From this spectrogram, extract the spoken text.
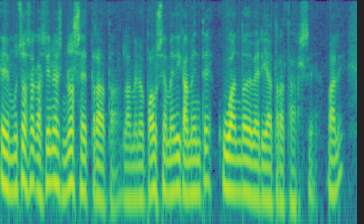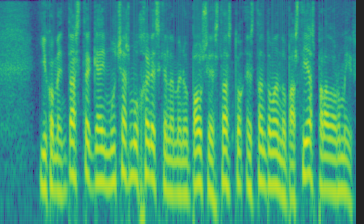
en muchas ocasiones no se trata la menopausia médicamente cuando debería tratarse, ¿vale? Y comentaste que hay muchas mujeres que en la menopausia están tomando pastillas para dormir,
